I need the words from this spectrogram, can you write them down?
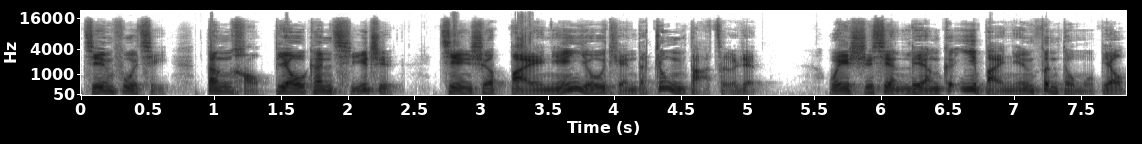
肩负起当好标杆旗帜、建设百年油田的重大责任，为实现两个一百年奋斗目标。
